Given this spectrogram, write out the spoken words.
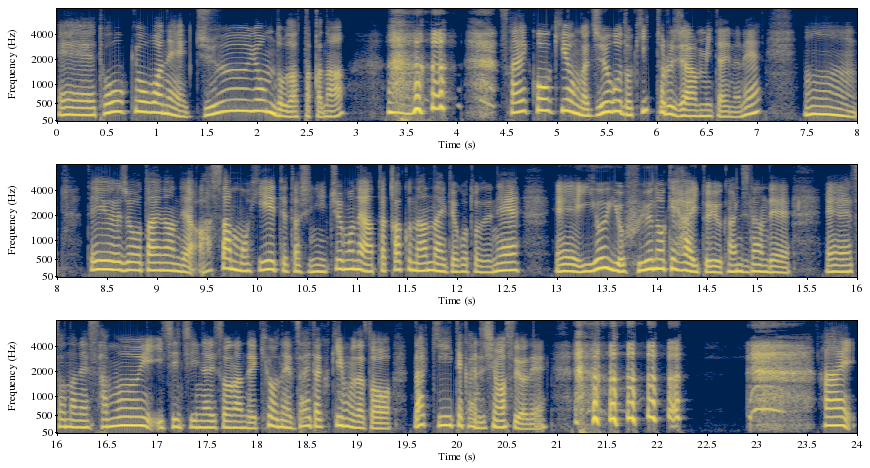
えー、東京はね、14度だったかな 最高気温が15度切っとるじゃん、みたいなね。うん。っていう状態なんで、朝も冷えてたし、日中もね、暖かくなんないということでね、えー、いよいよ冬の気配という感じなんで、えー、そんなね、寒い一日になりそうなんで、今日ね、在宅勤務だと、ラッキーって感じしますよね。はい。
